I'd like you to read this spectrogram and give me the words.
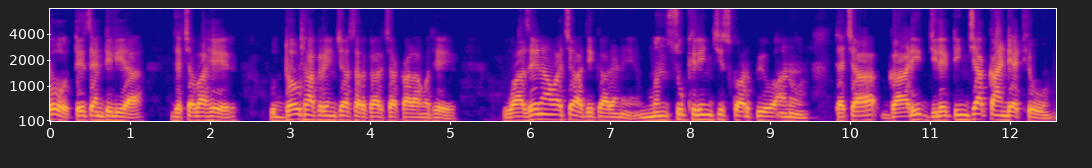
हो तेच अँटिलिया ज्याच्या बाहेर उद्धव ठाकरेंच्या सरकारच्या काळामध्ये वाझे नावाच्या अधिकाऱ्याने मनसुखिरींची स्कॉर्पिओ आणून त्याच्या गाडीत जिलेटिनच्या कांड्या ठेवून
